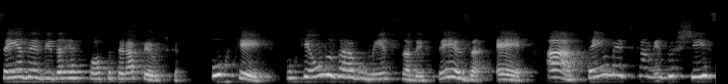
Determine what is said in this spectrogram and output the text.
sem a devida resposta terapêutica. Por quê? Porque um dos argumentos na defesa é: ah, tem um medicamento X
